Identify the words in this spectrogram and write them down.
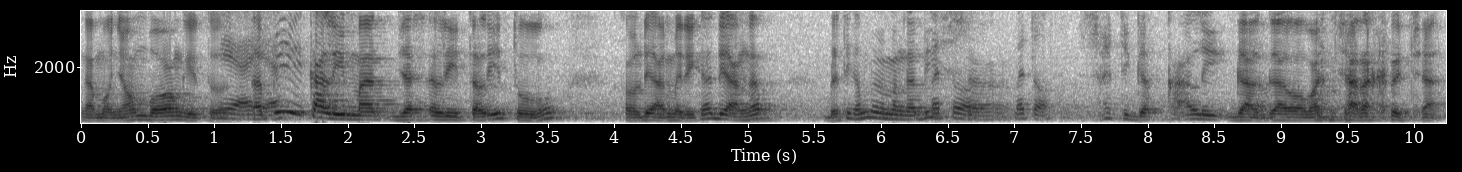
nggak mau nyombong gitu Iya, tapi kalimat just a little itu kalau di Amerika dianggap berarti kamu memang nggak Betul, bisa betul. saya tiga kali gagal wawancara kerja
